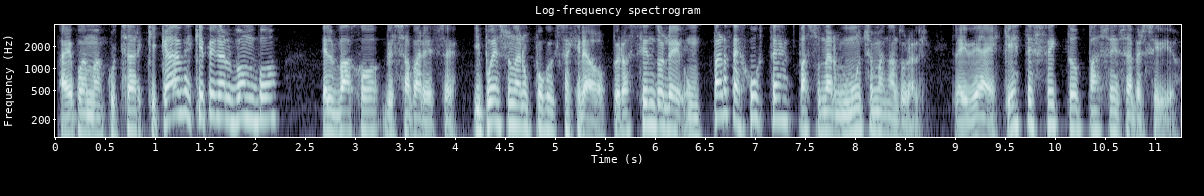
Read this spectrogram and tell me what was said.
Ahí podemos escuchar que cada vez que pega el bombo, el bajo desaparece. Y puede sonar un poco exagerado, pero haciéndole un par de ajustes va a sonar mucho más natural. La idea es que este efecto pase desapercibido.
